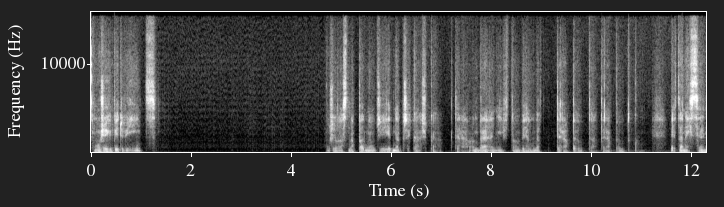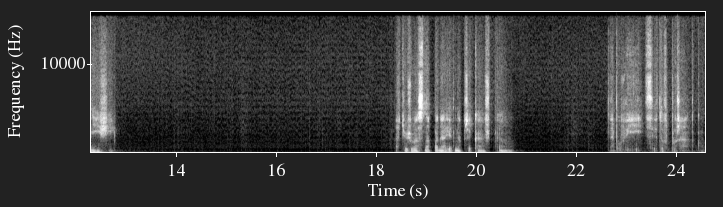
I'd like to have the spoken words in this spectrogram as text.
Může jich být víc. Může vás napadnout, že jedna překážka, která vám brání v tom vyhledat terapeuta, terapeutku, je ta nejsilnější. Ať už vás napadá jedna překážka, nebo víc, je to v pořádku.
